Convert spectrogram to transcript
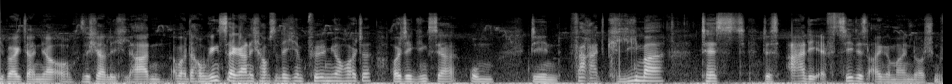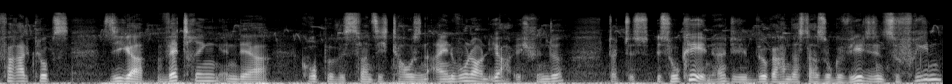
E-Bike dann ja auch sicherlich laden. Aber darum ging es ja gar nicht hauptsächlich im Film hier heute. Heute ging es ja um den Fahrradklimatest des ADFC, des Allgemeinen Deutschen Fahrradclubs. Sieger Wettring in der Gruppe bis 20.000 Einwohner. Und ja, ich finde, das ist, ist okay. Ne? Die Bürger haben das da so gewählt. Die sind zufrieden,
